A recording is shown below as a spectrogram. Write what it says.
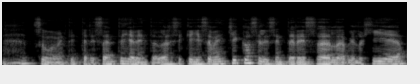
Sumamente interesante y alentador. Así que ya saben, chicos, si les interesa la biología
